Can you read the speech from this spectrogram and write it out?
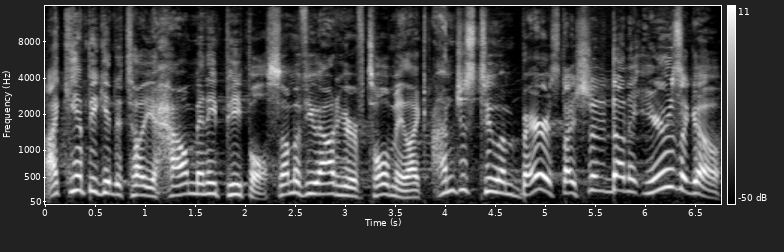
I can't begin to tell you how many people, some of you out here have told me, like, I'm just too embarrassed. I should have done it years ago.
